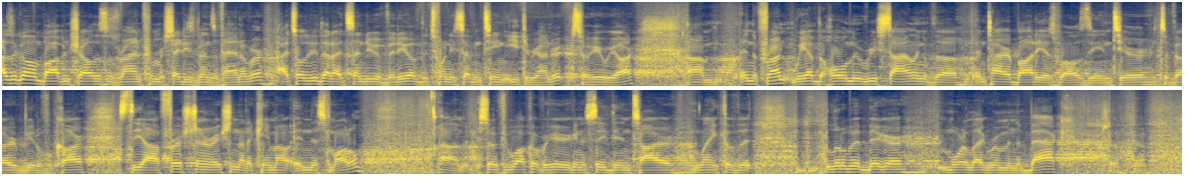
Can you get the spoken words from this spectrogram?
How's it going, Bob and Cheryl? This is Ryan from Mercedes-Benz of Hanover. I told you that I'd send you a video of the 2017 E300, so here we are. Um, in the front, we have the whole new restyling of the entire body as well as the interior. It's a very beautiful car. It's the uh, first generation that it came out in this model. Um, so if you walk over here, you're going to see the entire length of it. A little bit bigger, more legroom in the back. So, yeah.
